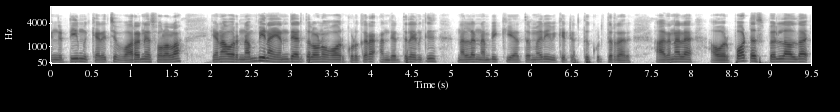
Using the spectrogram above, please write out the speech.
எங்கள் டீமுக்கு கிடைச்சி வரனே சொல்லலாம். ஏன்னா அவர் நம்பி நான் எந்த இடத்துல வேணும் ஓவர் கொடுக்குறேன். அந்த இடத்துல எனக்கு நல்ல நம்பிக்கை ஏற்ற மாதிரி விக்கெட் எடுத்து கொடுத்துட்றாரு. அதனால் அவர் போட்ட ஸ்பெல்லால் தான்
